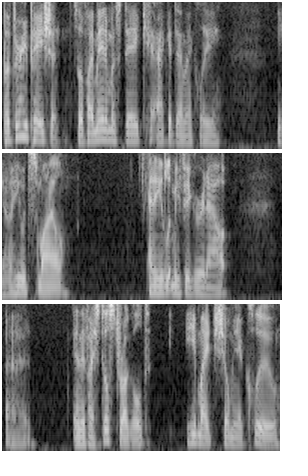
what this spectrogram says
but very patient. So if I made a mistake academically, you know, he would smile and he'd let me figure it out. Uh, and if I still struggled, he might show me a clue.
